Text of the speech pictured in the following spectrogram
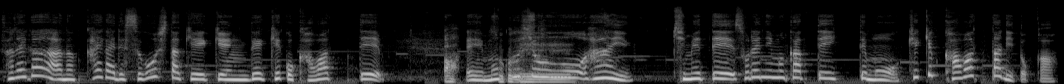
それがあの海外で過ごした経験で結構変わって、あえー目標を、はい、決めてそれに向かっていっても結局変わったりとか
